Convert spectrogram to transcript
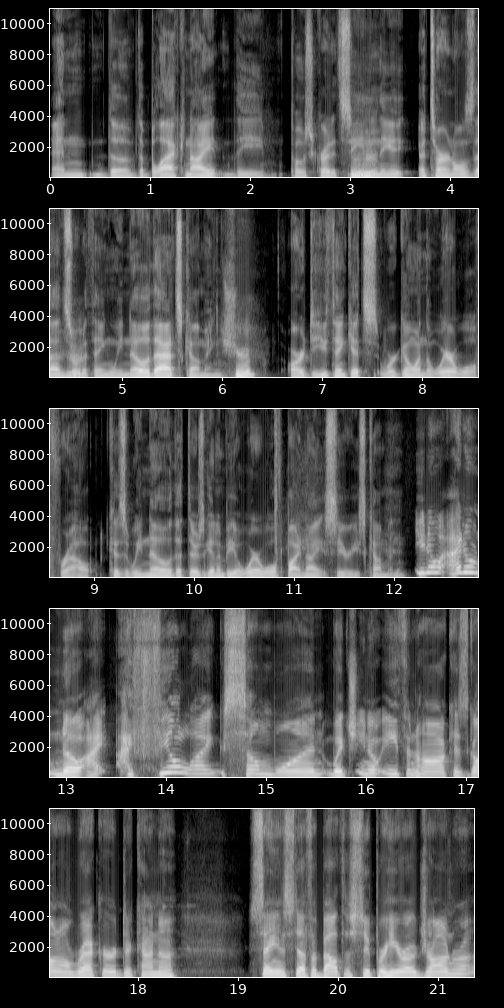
and the the Black Knight, the post credit scene Mm-hmm. in the Eternals, that sort of thing. We know that's coming. Sure. Or do you think it's we're going the werewolf route because we know that there's going to be a Werewolf by Night series coming? You know, I don't know. I, I feel like someone, which, you know, Ethan Hawke has gone on record to kind of saying stuff about the superhero genre.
